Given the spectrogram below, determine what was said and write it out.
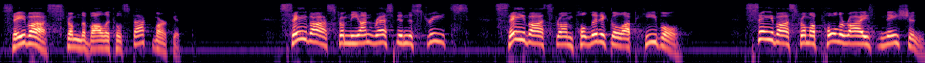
Save us from the volatile stock market. Save us from the unrest in the streets. Save us from political upheaval. Save us from a polarized nation.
